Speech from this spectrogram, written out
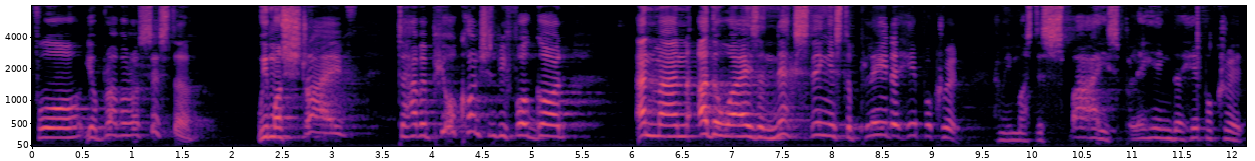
for your brother or sister. We must strive to have a pure conscience before God and man. Otherwise, the next thing is to play the hypocrite. And we must despise playing the hypocrite.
